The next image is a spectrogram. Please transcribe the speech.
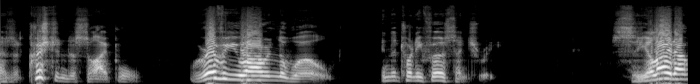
as a Christian disciple wherever you are in the world in the 21st century. See you later.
